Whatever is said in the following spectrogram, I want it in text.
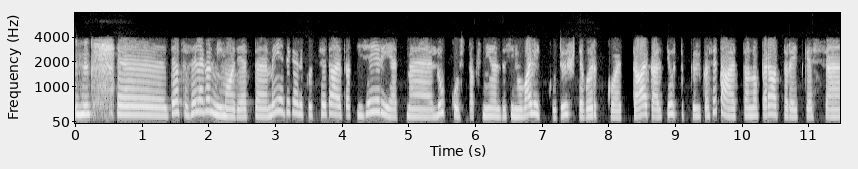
mm. -hmm. tead sa, sellega on niimoodi, et äh, meie tegelikult seda ei praktiseeri, et me lukustaks nii-öelda sinu valikud ühte võrku, et aeg-ajalt juhtub küll ka seda, et on operaatoreid, kes äh,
